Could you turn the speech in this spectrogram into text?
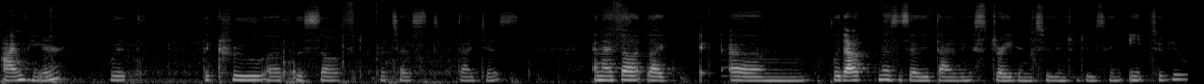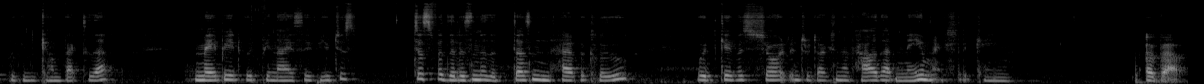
I'm here the crew of the Soft Protest Digest, and I thought, like, um, without necessarily diving straight into introducing each of you, we can come back to that. Maybe it would be nice if you just, just for the listener that doesn't have a clue, would give a short introduction of how that name actually came. about?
